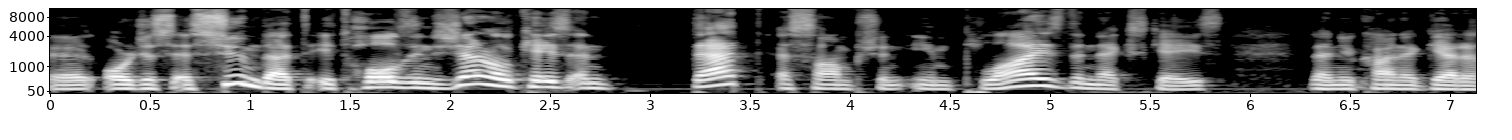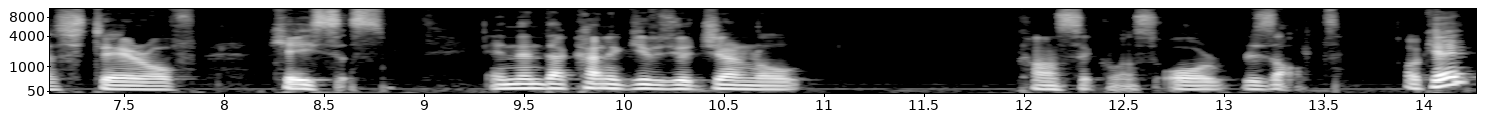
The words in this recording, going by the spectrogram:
uh, or just assume that it holds in the general case and that assumption implies the next case, then you kind of get a stair of cases. And then that kind of gives you a general consequence or result. Okay?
